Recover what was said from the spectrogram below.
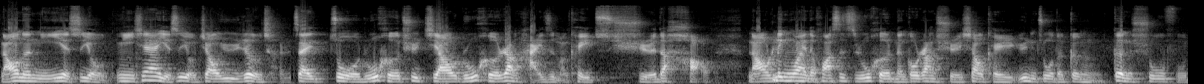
然后呢，你也是有，你现在也是有教育热忱，在做如何去教，如何让孩子们可以学得好。然后另外的话是如何能够让学校可以运作的更更舒服，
